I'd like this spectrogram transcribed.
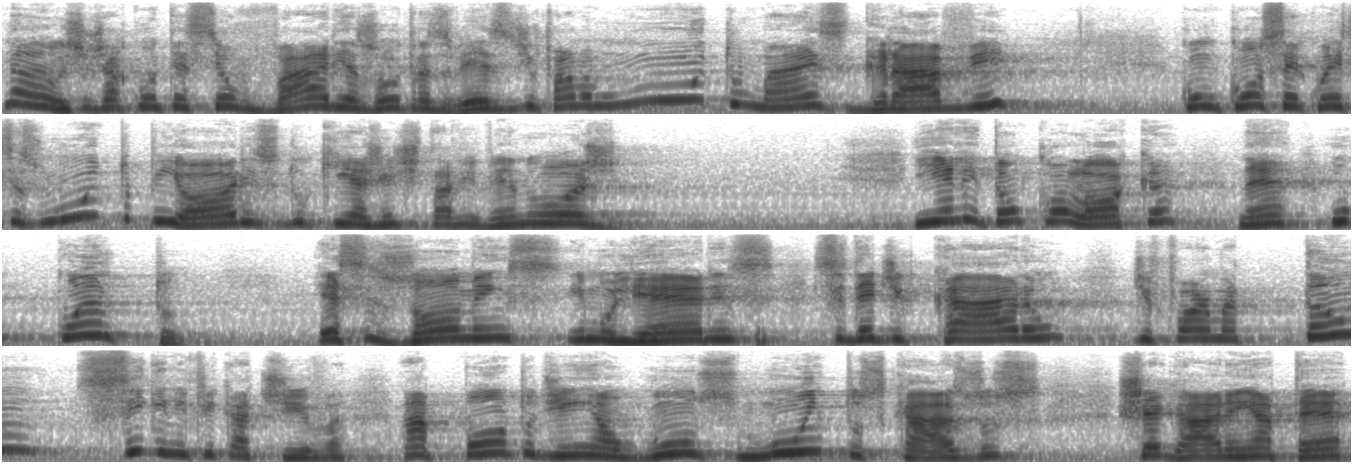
Não, isso já aconteceu várias outras vezes de forma muito mais grave com consequências muito piores do que a gente está vivendo hoje. E ele então coloca né, o quanto esses homens e mulheres se dedicaram de forma tão significativa, a ponto de, em alguns, muitos casos, chegarem até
